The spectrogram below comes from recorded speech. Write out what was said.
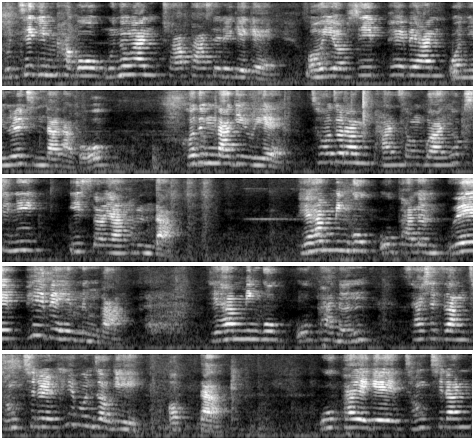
무책임하고 무능한 좌파 세력에게 어이없이 패배한 원인을 진단하고 거듭나기 위해 처절한 반성과 혁신이 있어야 한다. 대한민국 우파는 왜 패배했는가? 대한민국 우파는 사실상 정치를 해본 적이 없다. 우파에게 정치란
